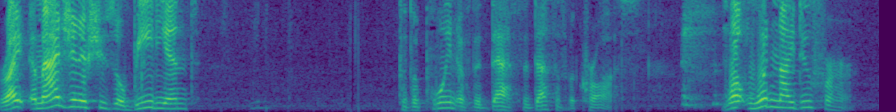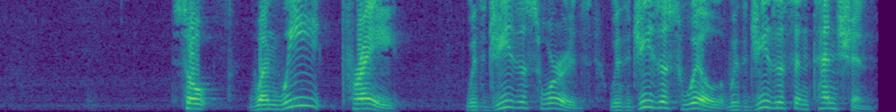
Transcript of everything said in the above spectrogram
Right? Imagine if she's obedient to the point of the death, the death of the cross. What wouldn't I do for her? So, when we pray with Jesus' words, with Jesus' will, with Jesus' intention,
